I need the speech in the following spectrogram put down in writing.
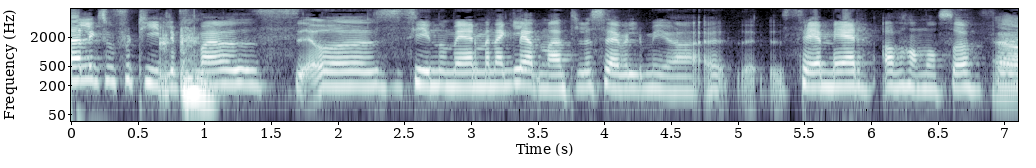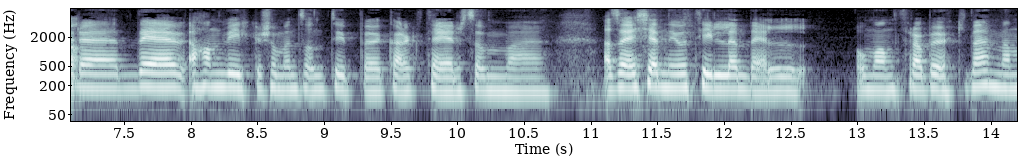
er liksom for tidlig for meg å, å si noe mer, men jeg gleder meg til å se veldig mye Se mer av han også. For Ja. eh, det, han virker som en sånn type karakter som eh, Altså, jeg kjenner jo til en del om han fra bøkene, men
